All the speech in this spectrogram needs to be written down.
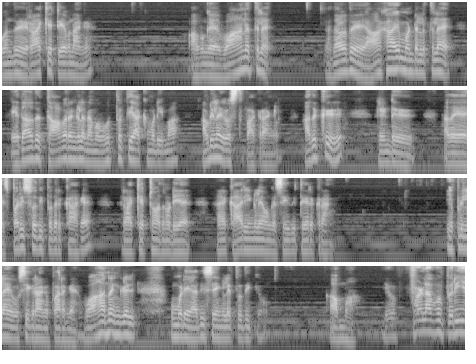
வந்து ராக்கெட் ஏவினாங்க. அவங்க வானத்தில் அதாவது ஆகாய மண்டலத்தில் ஏதாவது தாவரங்களை நம்ம உற்பத்தி ஆக்க முடியுமா? அப்படிலாம் யோசித்து பார்க்குறாங்களே அதுக்கு ரெண்டு அதை பரிசோதிப்பதற்காக ராக்கெட்டும் அதனுடைய காரியங்களையும் அவங்க செய்துகிட்டே இருக்கிறாங்க. எப்படிலாம் யோசிக்கிறாங்க பாருங்கள் வானங்கள் உம்முடைய அதிசயங்களை துதிக்கும். ஆமாம் எவ்வளவு பெரிய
